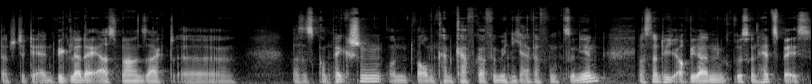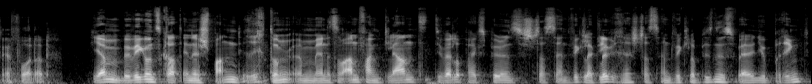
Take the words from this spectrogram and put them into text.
Dann steht der Entwickler da erstmal und sagt, äh, was ist Compaction und warum kann Kafka für mich nicht einfach funktionieren? Was natürlich auch wieder einen größeren Headspace erfordert. Ja, wir bewegen uns gerade in eine spannende Richtung. Ähm, wir haben jetzt am Anfang gelernt, Developer Experience ist, dass der Entwickler glücklich ist, dass der Entwickler Business Value bringt,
